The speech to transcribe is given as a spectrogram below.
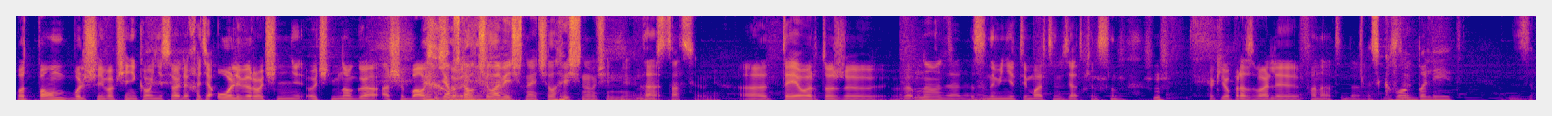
Вот, по-моему, больше вообще никого не свали. Хотя Оливер очень, очень много ошибался. Я бы сказал, человечная, человечная очень Да. ассоциация у них. Э, Тейлор тоже э, Ну, да, да, да. знаменитый Мартин Взяткинсон. Как его прозвали фанаты, да. За кого он болеет? За-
